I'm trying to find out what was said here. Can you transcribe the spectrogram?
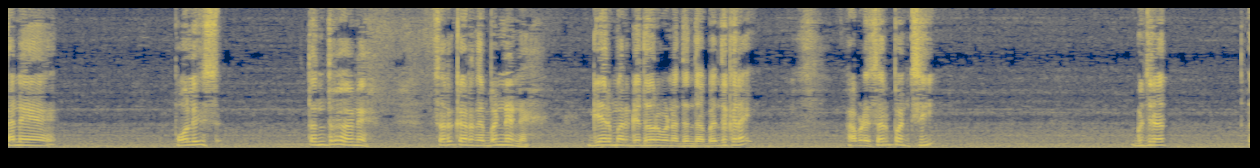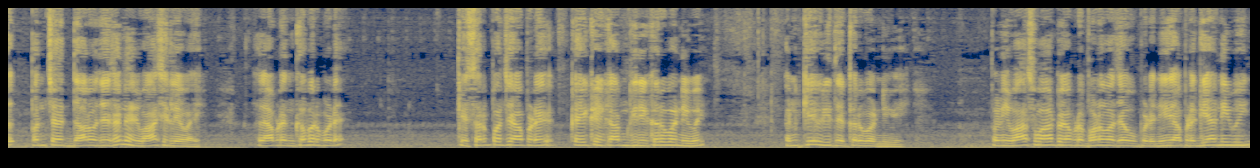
અને પોલીસ તંત્ર અને સરકારને બંનેને ગેરમાર્ગે દોરવાના ધંધા બંધ કરાય. આપણે સરપંચથી ગુજરાત પંચાયત ધારો જે છે ને વાંચી લેવાય. એટલે આપણે ખબર પડે કે સરપંચે આપણે કઈ કઈ કામગીરી કરવાની હોય અને કેવી રીતે કરવાની હોય. પણ એ વાંસમાં આટો આપણે ભણવા જવું પડે ને, એ આપણે ગયા નહીં હોય.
